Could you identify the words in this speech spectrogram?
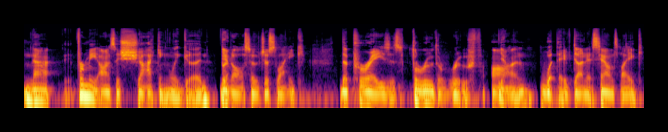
not, for me, honestly, shockingly good, but Yeah. also just like the praise is through the roof on what they've done. It sounds like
